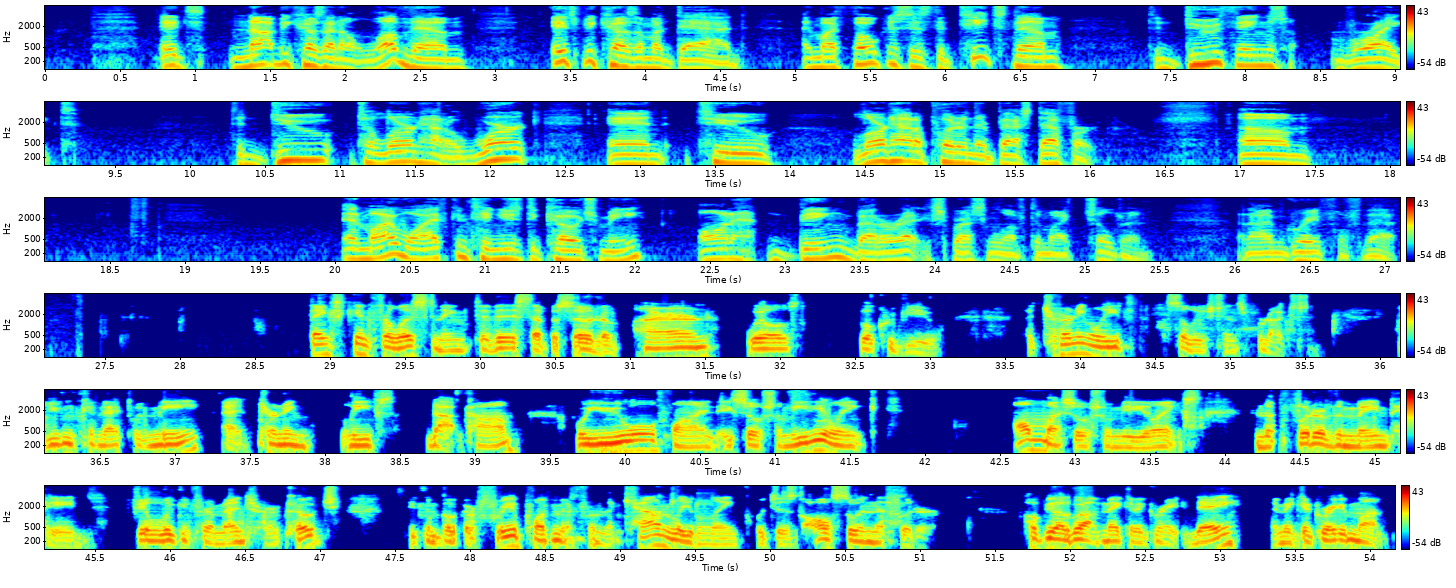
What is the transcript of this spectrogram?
It's not because I don't love them, it's because I'm a dad and my focus is to teach them to do things right. To do to learn how to work and to learn how to put in their best effort. Um, and my wife continues to coach me on being better at expressing love to my children. And I'm grateful for that. Thanks again for listening to this episode of Iron Wills Book Review, a Turning Leaf Solutions production. You can connect with me at turningleafs.com, where you will find a social media link, all my social media links, in the footer of the main page. If you're looking for a mentor or coach, you can book a free appointment from the Calendly link, which is also in the footer. Hope you all go out and make it a great day and make it a great month.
